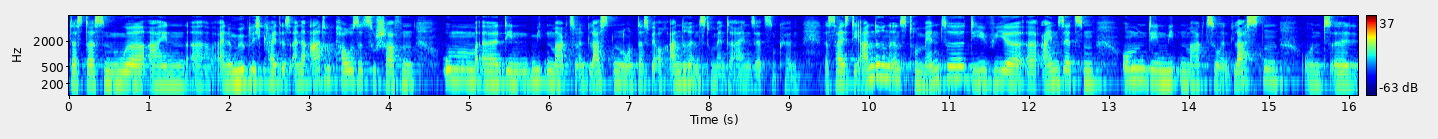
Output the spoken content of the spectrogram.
dass das nur ein, äh, eine Möglichkeit ist, eine Atempause zu schaffen, um äh, den Mietenmarkt zu entlasten und dass wir auch andere Instrumente Instrumente einsetzen können. Das heißt, die anderen Instrumente, die wir äh, einsetzen, um den Mietenmarkt zu entlasten und äh,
